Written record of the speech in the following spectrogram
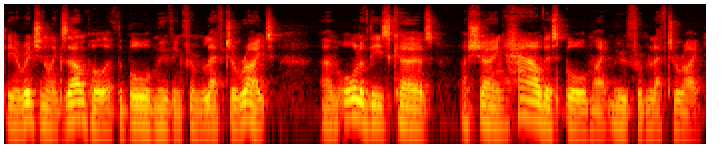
the original example of the ball moving from left to right, um, all of these curves are showing how this ball might move from left to right.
